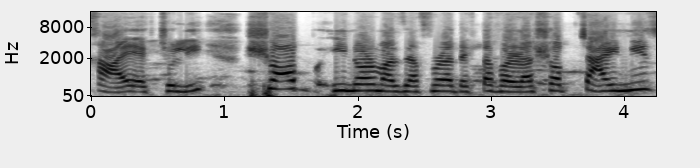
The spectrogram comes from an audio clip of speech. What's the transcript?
খায় অ্যাকচুয়ালি সব ইনর মাঝে আপনারা দেখতে পারা সব চাইনিজ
